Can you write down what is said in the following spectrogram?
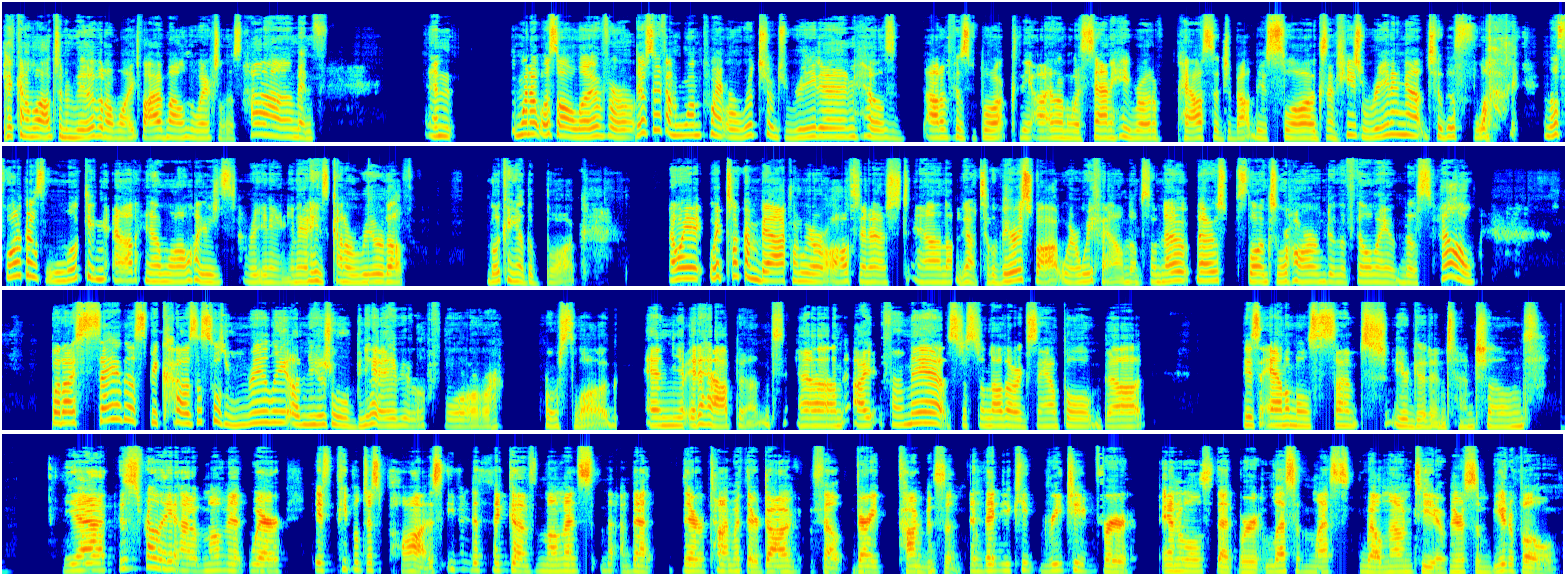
picking him up and moving him like five miles away from his home. And and when it was all over, there's even one point where Richard's reading his out of his book, The Island with Sand. He wrote a passage about these slugs and he's reading it to the slug. And the slug is looking at him while he's reading. You know, he's kind of reared up looking at the book. And we, we took him back when we were all finished and uh, got to the very spot where we found them. So no, no slugs were harmed in the filming of this film. But I say this because this was really unusual behavior for for slug, and it happened. And I, for me, it's just another example that these animals sense your good intentions. Yeah, this is probably a moment where if people just pause, even to think of moments that their time with their dog felt very cognizant, and then you keep reaching for animals that were less and less well known to you. There's some beautiful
